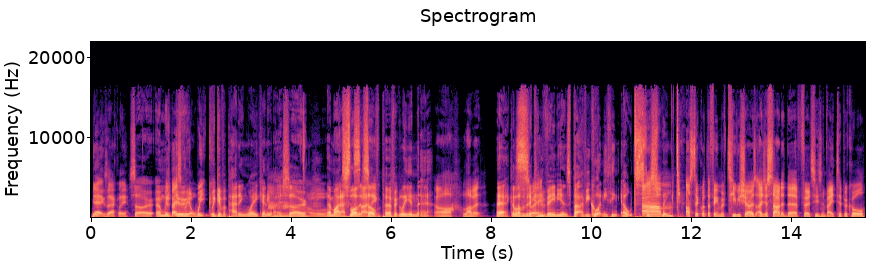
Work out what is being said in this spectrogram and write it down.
Yeah, exactly. So and we it's basically do a week. we give a padding week anyway. Mm. So Oh, that might that's slot exciting. itself perfectly in there. Oh, love it. Yeah, gotta love a bit of convenience. But have you caught anything else this Um, week? I'll stick with the theme of TV shows. I just started the third season of Atypical.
